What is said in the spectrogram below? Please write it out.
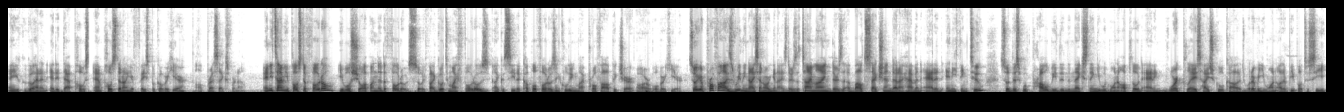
and you could go ahead and edit that post and post it on your Facebook over here. I'll press X for now. Anytime you post a photo, it will show up under the photos. So if I go to my photos, I could see the couple photos, including my profile picture are over here. So your profile is really nice and organized. There's a timeline, there's the about section that I haven't added anything to. So this will probably be the next thing you would want to upload, adding workplace, high school, college, whatever you want other people to see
